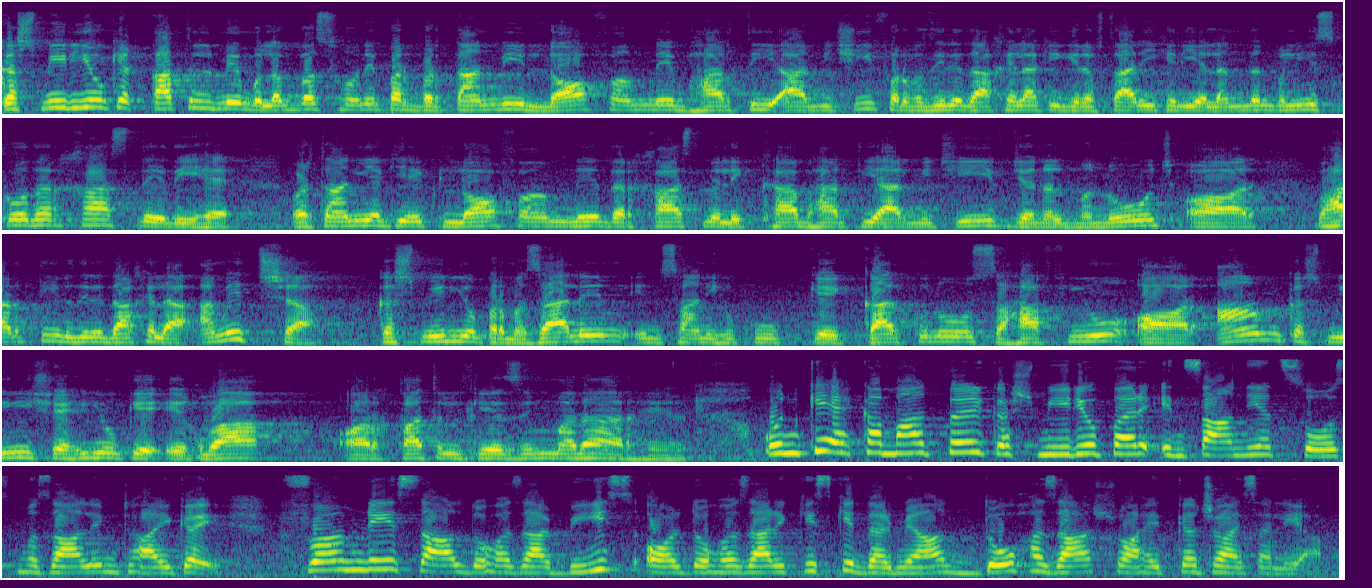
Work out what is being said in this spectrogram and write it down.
कश्मीरियों के कत्ल में मुलवस होने पर बरतानवी लॉ फर्म ने भारतीय आर्मी चीफ और वज़ीर दाखिला की गिरफ्तारी के लिए लंदन पुलिस को दरखास्त दे दी है। बरतानिया की एक लॉ फर्म ने दरखास्त में लिखा, भारतीय आर्मी चीफ जनरल मनोज और भारतीय वज़ीर दाखिला अमित शाह, कश्मीरियों पर मजालिम, इंसानी हकूक के कारकुनों, सहाफ़ियों और आम कश्मीरी शहरीों के अगवा और कत्ल के जिम्मेदार हैं। उनके अहकाम पर कश्मीरियों पर इंसानियत सोच मजालिम ढाए गए फर्म ने साल 2020 और 2021 के दरमियान 2000 शाहिद का जायजा लिया।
